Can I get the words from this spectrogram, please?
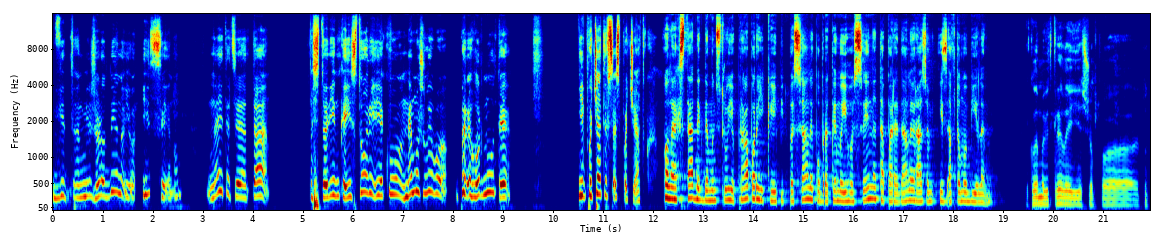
від е, між родиною і сином. Знаєте, це та сторінка історії, яку неможливо перегорнути і почати все спочатку. Олег Стадник демонструє прапор, який підписали побратими його сина та передали разом із автомобілем. І коли ми відкрили її, щоб е, тут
